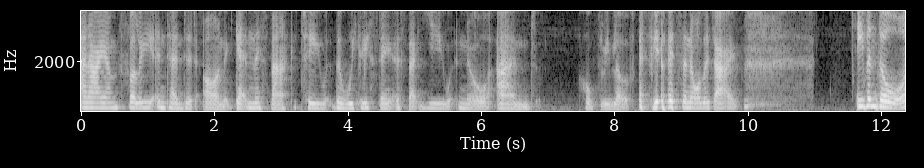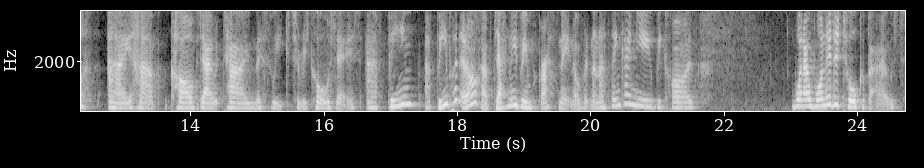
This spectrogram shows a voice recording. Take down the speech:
and I am fully intended on getting this back to the weekly status that you know and hopefully love if you listen all the time even though I have carved out time this week to record it. I've been I've been putting it off. I've definitely been procrastinating over it. And I think I knew because what I wanted to talk about,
